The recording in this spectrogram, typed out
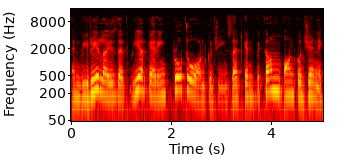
And we realize that we are carrying proto-oncogenes that can become oncogenic.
